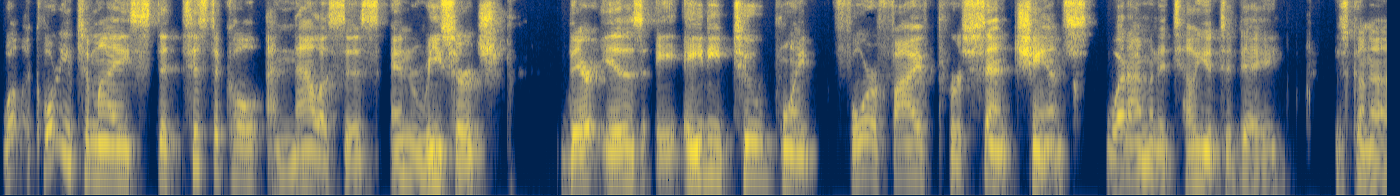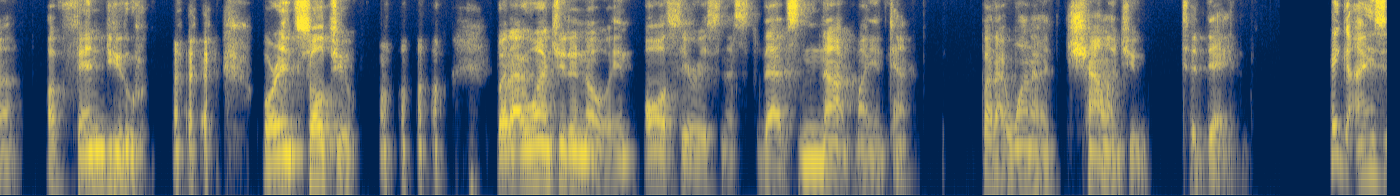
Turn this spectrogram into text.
Well, according to my statistical analysis and research, there is a 82.45% chance what I'm going to tell you today is going to offend you or insult you. but I want you to know, in all seriousness, that's not my intent. But I want to challenge you today. Hey guys,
